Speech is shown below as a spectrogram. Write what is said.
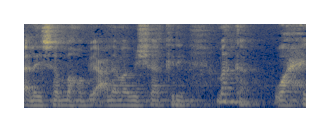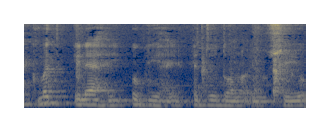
alaysa allahu biaclama bishaakiriin marka waa xikmad ilaahay ogyahay ciduu doono inuu siiyo.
